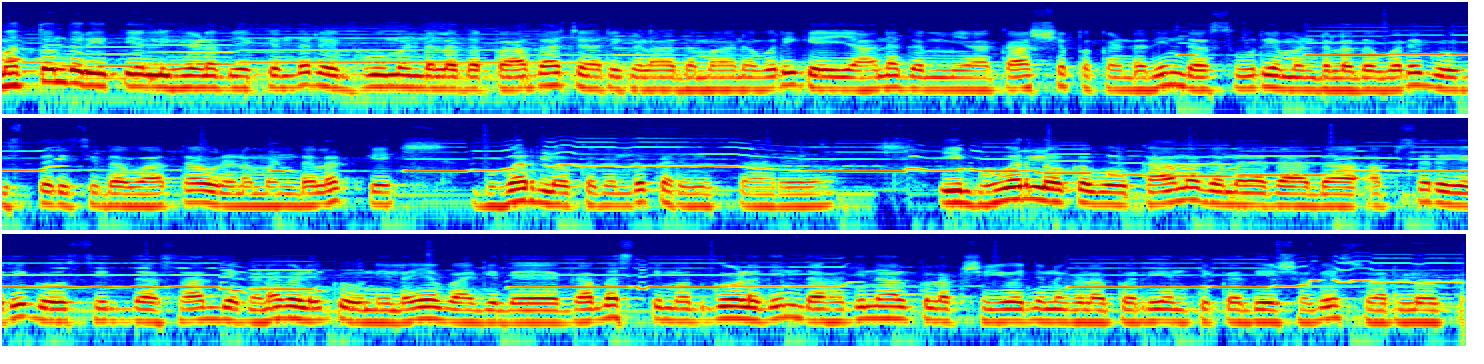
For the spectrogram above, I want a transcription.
ಮತ್ತೊಂದು ರೀತಿಯಲ್ಲಿ ಹೇಳಬೇಕೆಂದರೆ ಭೂಮಂಡಲದ ಪಾದಾಚಾರಿಗಳಾದ ಮಾನವರಿಗೆ ಯಾನಗಮ್ಯ ಕಾಶ್ಯಪಖಂಡದಿಂದ ಸೂರ್ಯಮಂಡಲದವರೆಗೂ ವಿಸ್ತರಿಸಿದ ವಾತಾವರಣ ಮಂಡಲಕ್ಕೆ ಭುವರ್ಲೋಕವೆಂದು ಕರೆಯುತ್ತಾರೆ. ಈ ಭುವರ್ಲೋಕವು ಕಾಮಗಮನರಾದ ಅಪ್ಸರೆಯರಿಗೂ ಸಿದ್ಧ ಸಾಧ್ಯ ಗಣಗಳಿಗೂ ನಿಲಯವಾಗಿದೆ. ಗಬಸ್ತಿ ಮದ್ಗೋಳದಿಂದ ಹದಿನಾಲ್ಕು ಲಕ್ಷ ಯೋಜನೆಗಳ ಪರ್ಯಂತಿಕ ದೇಶವೇ ಸ್ವರ್ಲೋಕ.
